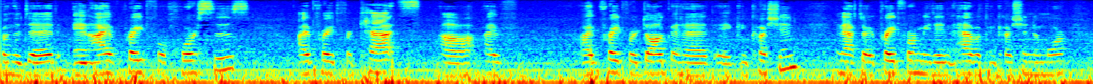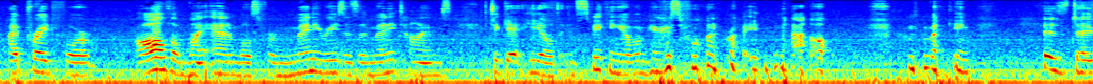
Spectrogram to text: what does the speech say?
from the dead. And I have prayed for horses. I've prayed for cats. Uh, I've I prayed for a dog that had a concussion, and after I prayed for him, he didn't have a concussion no more. I prayed for all of my animals for many reasons and many times to get healed. And speaking of them, here's one right now making his de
